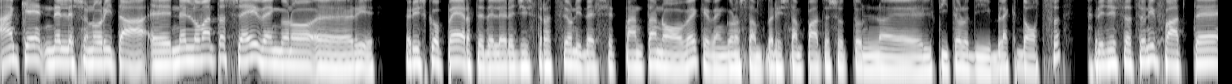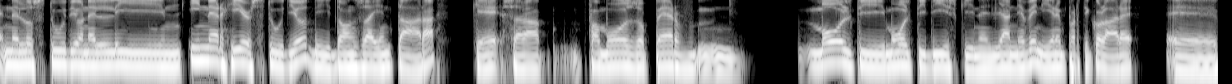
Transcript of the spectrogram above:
anche nelle sonorità, eh, nel 96 vengono eh, ri, riscoperte delle registrazioni del 79 che vengono stamp- ristampate sotto il, eh, il, titolo di Black Dots, registrazioni fatte nello studio, nell'Inner Ear Studio di Don Zayentara, che sarà famoso per mm, molti, molti dischi negli anni a venire, in particolare eh,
